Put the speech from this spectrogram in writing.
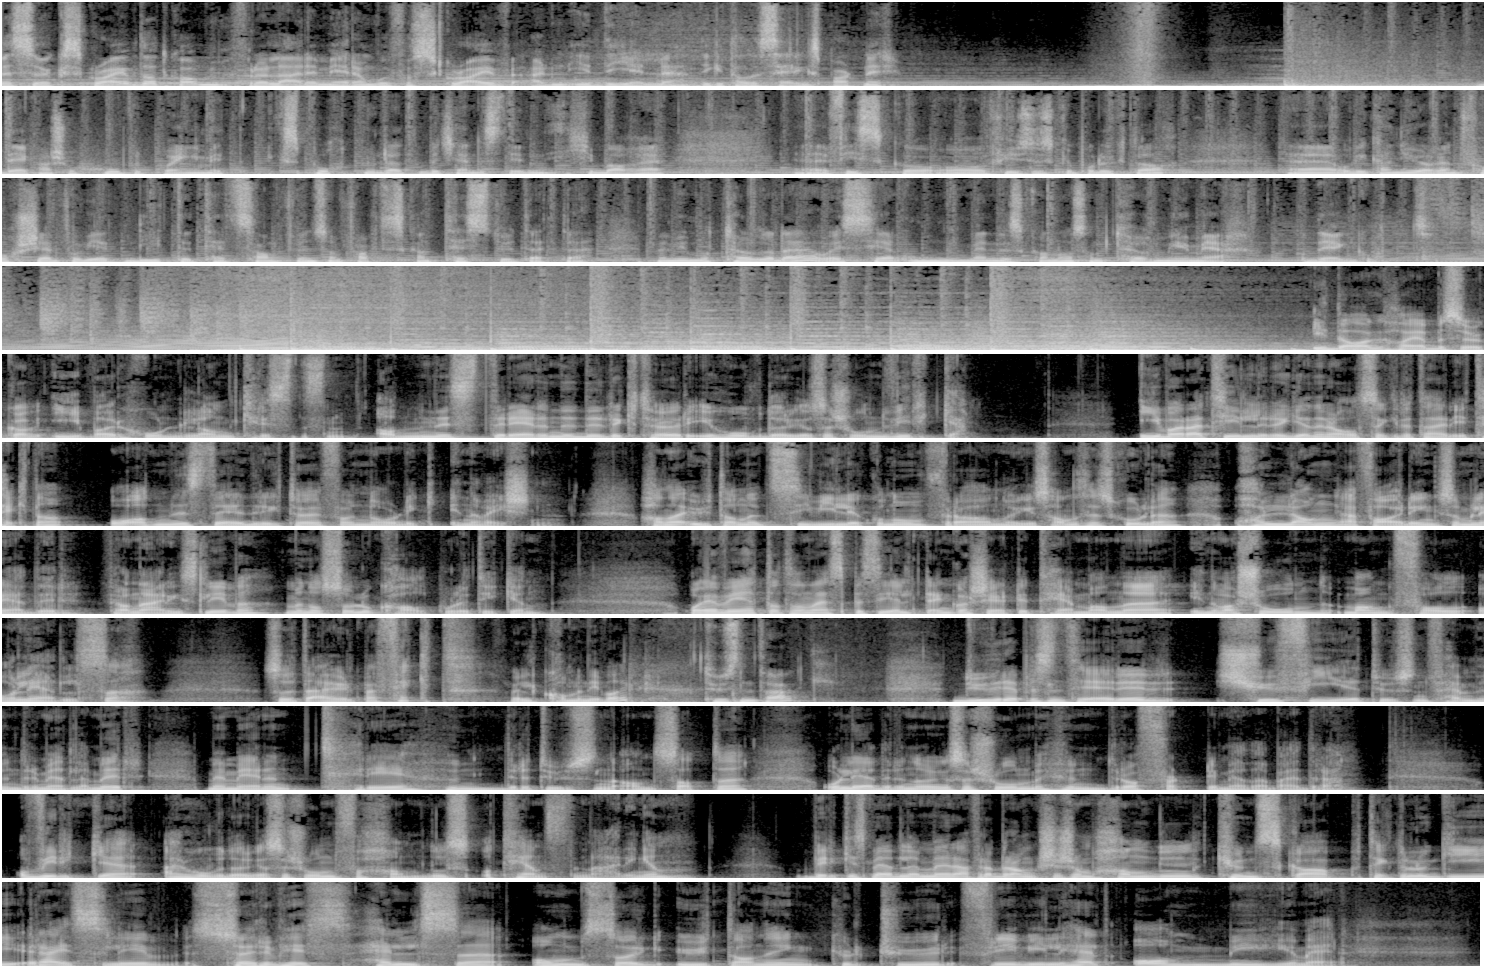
Besøk scribe.com for å lære mer om hvorfor Scribe er den ideelle digitaliseringspartner. Det er kanskje hovedpoenget mitt. Eksportmuligheter på tjenestetiden, ikke bare eh, fisk og fysiske produkter. Eh, og vi kan gjøre en forskjell, for vi er et lite, tett samfunn som faktisk kan teste ut dette. Men vi må tørre det, og jeg ser unge mennesker nå som tør mye mer. Og det er godt. I dag har jeg besøk av Ivar Horneland Christensen, administrerende direktør i hovedorganisasjonen Virke. Ivar er tidligere generalsekretær i Tekna og administrerende direktør for Nordic Innovation. Han er utdannet siviløkonom fra Norges handelshøyskole og har lang erfaring som leder fra næringslivet, men også lokalpolitikken. Og jeg vet at han er spesielt engasjert i temaene innovasjon, mangfold og ledelse. Så dette er helt perfekt. Velkommen, Ivar. Tusen takk. Du representerer 24 500 medlemmer med mer enn 300 000 ansatte, og leder en organisasjon med 140 medarbeidere. Og Virke er hovedorganisasjonen for handels- og tjenestenæringen. Virkes medlemmer er fra bransjer som handel, kunnskap, teknologi, reiseliv, service, helse, omsorg, utdanning, kultur, frivillighet og mye mer.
